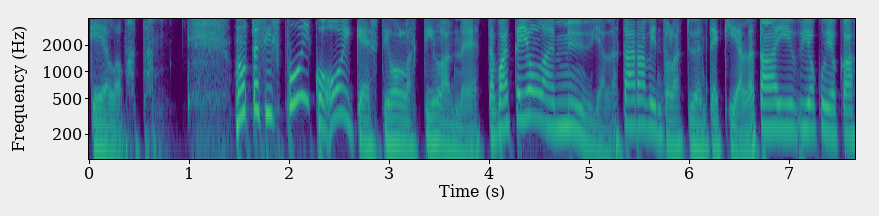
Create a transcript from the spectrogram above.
kelvata. Mutta siis voiko oikeasti olla tilanne, että vaikka jollain myyjällä tai ravintolatyöntekijällä tai joku, joka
